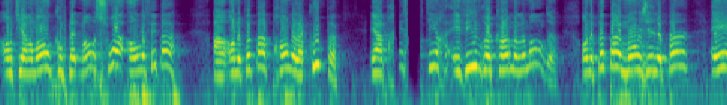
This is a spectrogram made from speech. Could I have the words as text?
entièrement, complètement, soit on ne le fait pas. Euh, on ne peut pas prendre la coupe et après sortir et vivre comme le monde. On ne peut pas manger le pain et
